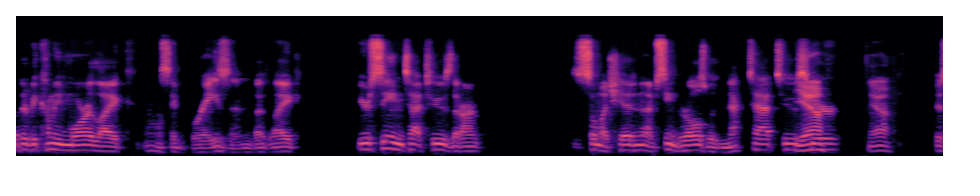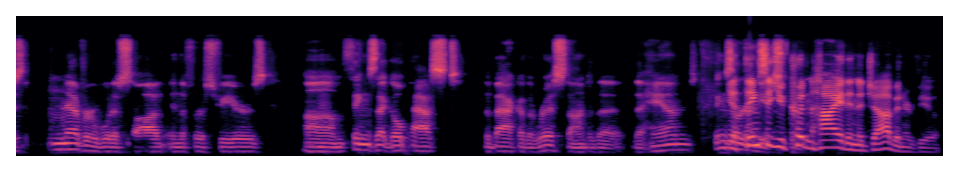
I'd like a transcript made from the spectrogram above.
but they're becoming more like I don't want to say brazen, but like you're seeing tattoos that aren't so much hidden. I've seen girls with neck tattoos Yeah. here. Yeah. Just never would have saw it in the first few years. Mm-hmm. Um, things that go past the back of the wrist onto the the hand. Things Yeah, are gonna things that you couldn't hide in a job interview.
